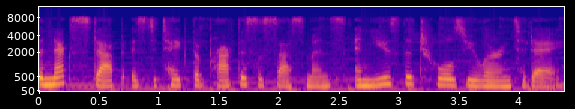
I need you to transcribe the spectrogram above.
The next step is to take the practice assessments and use the tools you learned today.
